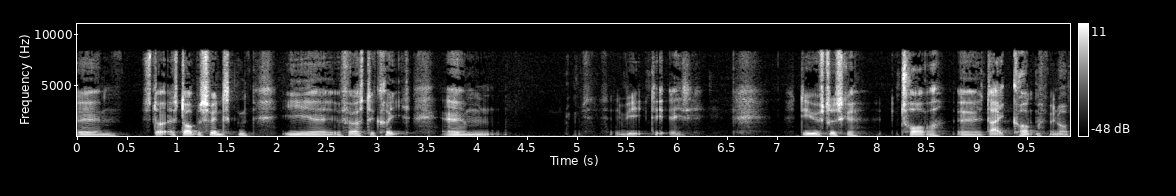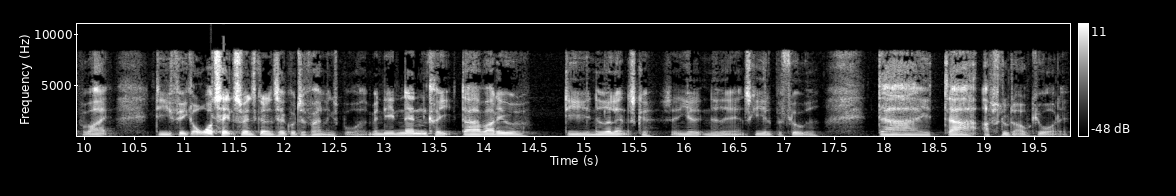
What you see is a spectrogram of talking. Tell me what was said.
øh, stoppe svensken i øh, første krig. Øh, vi, de, de østriske tropper, øh, der ikke kom, men var på vej, de fik overtalt svenskerne til at gå til forhandlingsbordet. Men i den anden krig, der var det jo de nederlandske, den nederlandske hjælpeflåde, der, der absolut afgjorde det.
